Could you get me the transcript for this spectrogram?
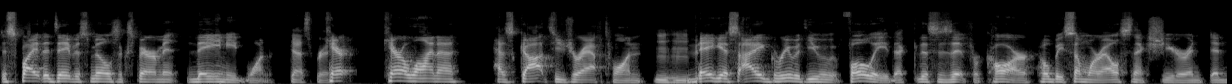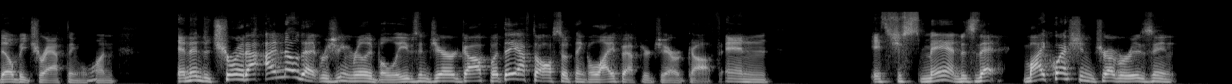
despite the Davis Mills experiment, they need one. Desperate. Car- Carolina has got to draft one. hmm Vegas, I agree with you fully that this is it for Carr. He'll be somewhere else next year and, and they'll be drafting one. And then Detroit, I, I know that regime really believes in Jared Goff, but they have to also think life after Jared Goff. And it's just, man, is that my question, Trevor, isn't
